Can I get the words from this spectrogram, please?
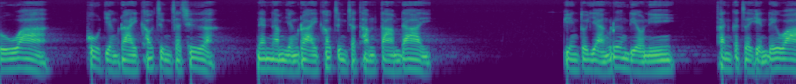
รู้ว่า พูดอย่างไรเขาจึงจะเชื่อ แนะนำอย่างไรเขาจึงจะทำตามได้ เพียงตัวอย่างเรื่องเดียวนี้ ท่านก็จะเห็นได้ว่า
